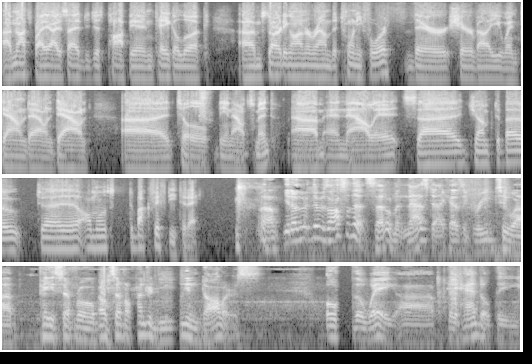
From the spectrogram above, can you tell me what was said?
I'm not surprised. I decided to just pop in, take a look. Um, starting on around the 24th, their share value went down, down, down uh, till the announcement, um, and now it's uh, jumped about uh, almost a buck fifty today. um, you know, there, there was also that settlement. Nasdaq has agreed to uh, pay several several hundred million dollars over the way uh, they handled the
